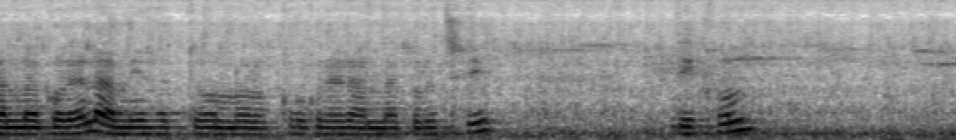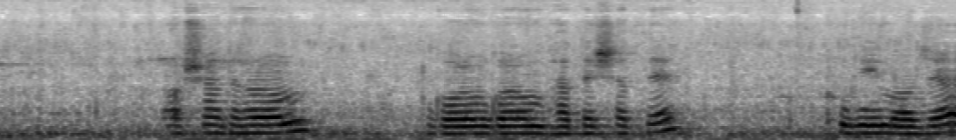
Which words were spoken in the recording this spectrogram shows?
রান্না করেন, আমি হয়তো অন্যরকম করে রান্না করেছি। দেখুন, অসাধারণ গরম গরম ভাতের সাথে, খুবই মজা।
